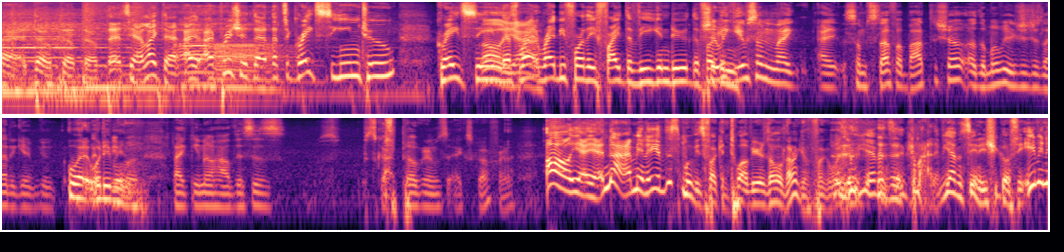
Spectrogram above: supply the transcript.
All right, dope, dope, dope. That's yeah, I like that. I, I appreciate that. That's a great scene too. Great scene. Oh, That's yeah. right, right before they fight the vegan dude. The Should fucking we give some like I, some stuff about the show of the movie, or should just let it give? give What- what do you mean? Like you know how this is Scott Pilgrim's ex girlfriend. Oh yeah, yeah. No, I mean yeah, this movie's fucking twelve years old. I don't give a fuck. If you haven't, seen- come on, if you haven't seen it, you should go see. it. Even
